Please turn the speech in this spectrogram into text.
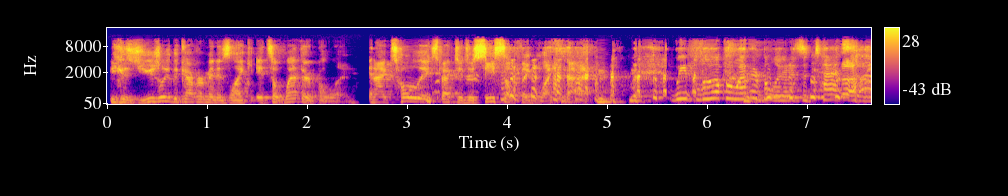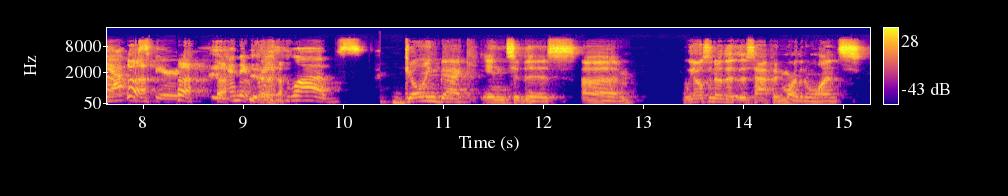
Because usually the government is like, it's a weather balloon. And I totally expected to see something like that. We blew up a weather balloon as a test in the atmosphere, and it rained blobs. going back into this, um, we also know that this happened more than once,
